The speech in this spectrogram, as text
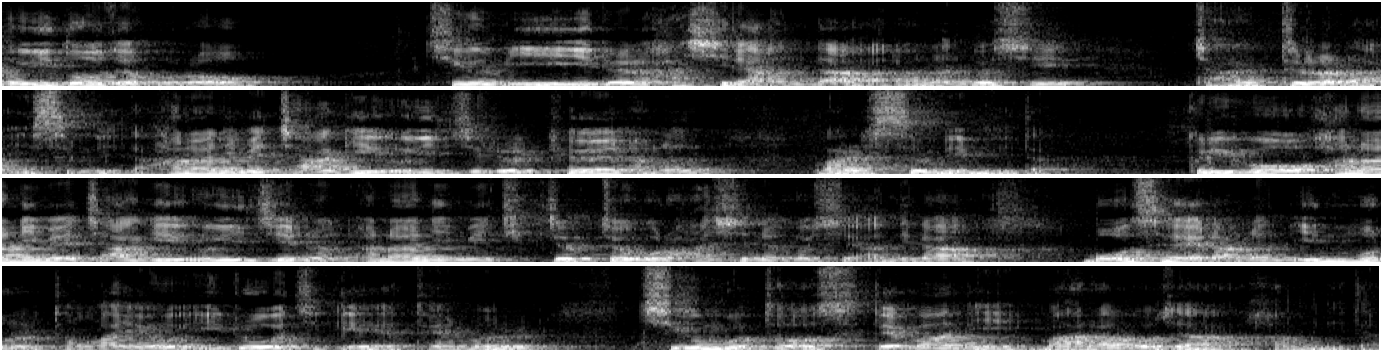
의도적으로 지금 이 일을 하시려 한다라는 것이 잘 드러나 있습니다. 하나님의 자기 의지를 표현하는 말씀입니다. 그리고 하나님의 자기 의지는 하나님이 직접적으로 하시는 것이 아니라 모세라는 인물을 통하여 이루어지게 됨을 지금부터 스테반이 말하고자 합니다.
